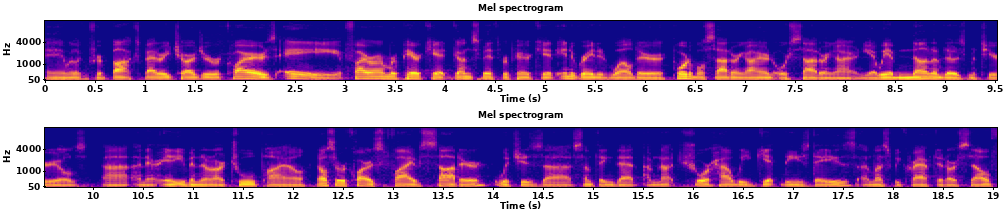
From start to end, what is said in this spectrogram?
and we're looking for a box battery charger. Requires a firearm repair kit gunsmith repair kit integrated welder portable soldering iron or soldering iron. Yeah we have none of those materials uh, in even in our tool pile. It also requires five solder which is uh, something that i'm not sure how we get these days unless we craft it ourselves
